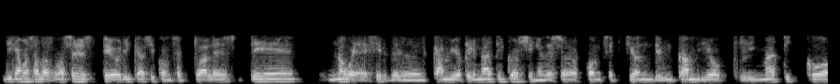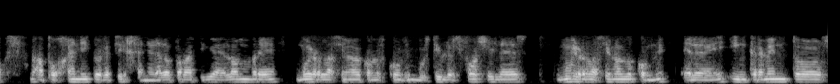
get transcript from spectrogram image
digamos, a las bases teóricas y conceptuales de no voy a decir del cambio climático, sino de esa concepción de un cambio climático apogénico, es decir, generado por la actividad del hombre, muy relacionado con los combustibles fósiles, muy relacionado con eh, incrementos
